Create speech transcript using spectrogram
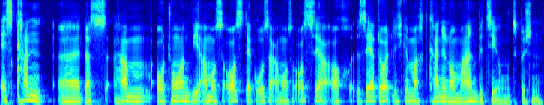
es kann, äh, das haben Autoren wie Amos Oz, der große Amos Oz, ja auch sehr deutlich gemacht, keine normalen Beziehungen zwischen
